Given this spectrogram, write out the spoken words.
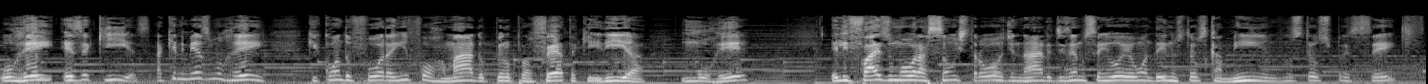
o rei Ezequias, aquele mesmo rei que quando fora informado pelo profeta que iria morrer, ele faz uma oração extraordinária, dizendo: Senhor, eu andei nos teus caminhos, nos teus preceitos.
